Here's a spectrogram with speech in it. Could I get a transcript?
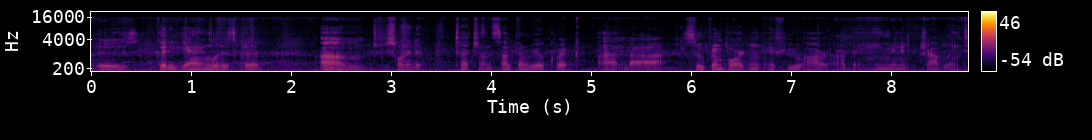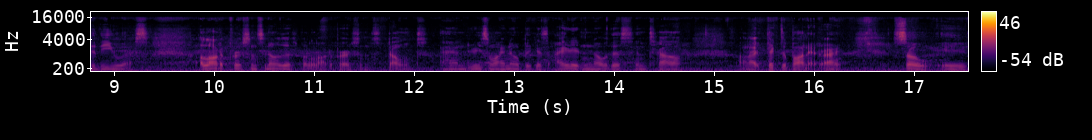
goody gang? What is good? Um, just wanted to touch on something real quick and uh, super important if you are a Bahamian and traveling to the U.S. A lot of persons know this, but a lot of persons don't. And the reason why I know because I didn't know this until I picked up on it, right? So if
